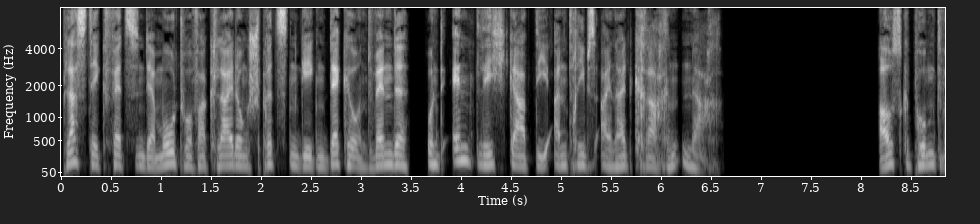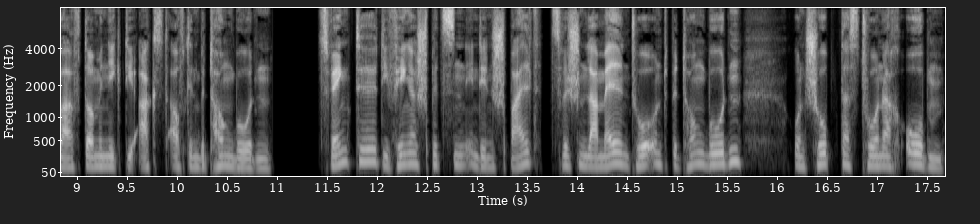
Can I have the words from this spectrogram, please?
Plastikfetzen der Motorverkleidung spritzten gegen Decke und Wände, und endlich gab die Antriebseinheit krachend nach. Ausgepumpt warf Dominik die Axt auf den Betonboden, zwängte die Fingerspitzen in den Spalt zwischen Lamellentor und Betonboden und schob das Tor nach oben,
